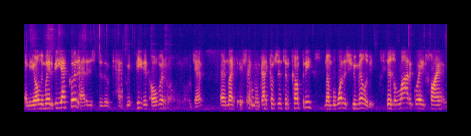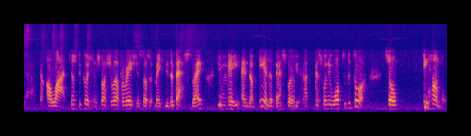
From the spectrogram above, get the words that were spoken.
and the only way to be that good at it is to repeat it over and over again. And like I said, when a guy comes into the company, number one is humility. There's a lot of great fires, a lot. Just because you're in special operations doesn't make you the best, right? You may end up being the best, but you're not the best when you walk through the door. So be humble.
